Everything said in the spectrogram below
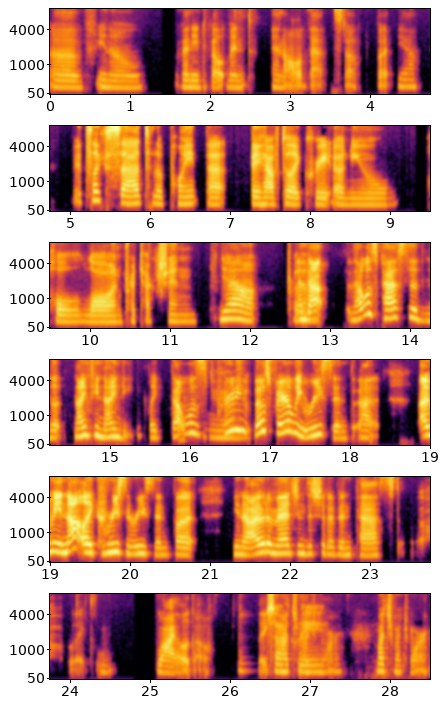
of you know of any development and all of that stuff but yeah it's like sad to the point that they have to like create a new whole law and protection yeah and them. that that was passed in the 1990 like that was yeah. pretty that was fairly recent uh, I mean, not like recent, recent, but you know, I would imagine this should have been passed uh, like a while ago, like exactly. much, much more, much, much more.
